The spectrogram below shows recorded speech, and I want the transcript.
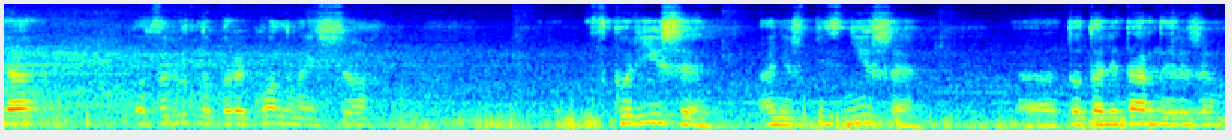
Я абсолютно переконаний, що скоріше, аніж пізніше, е, тоталітарний режим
